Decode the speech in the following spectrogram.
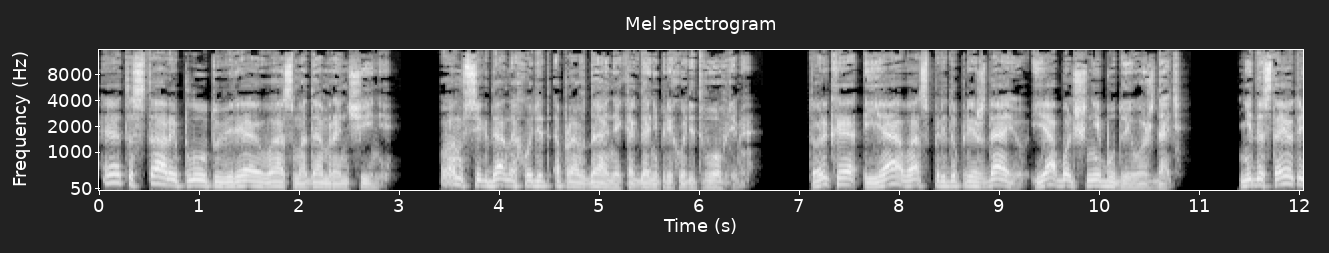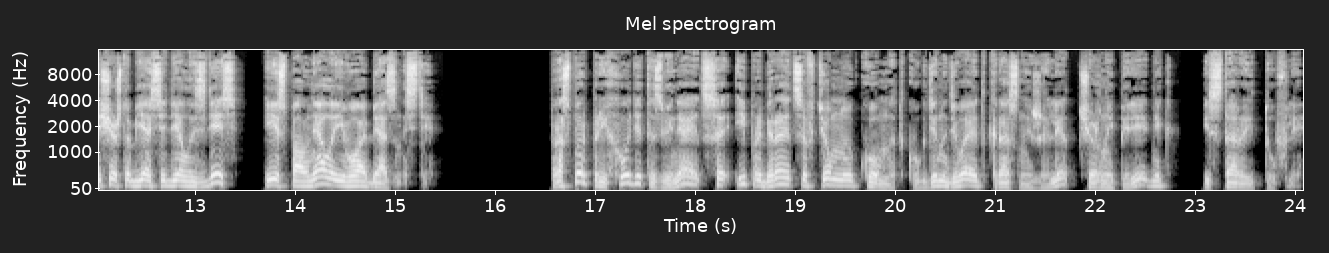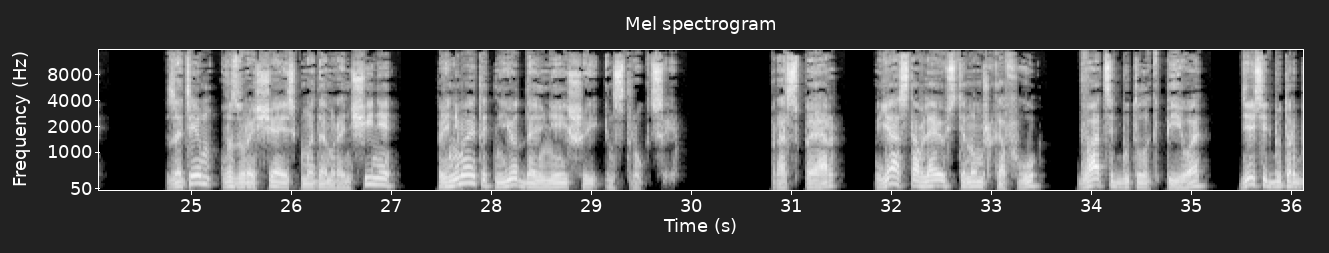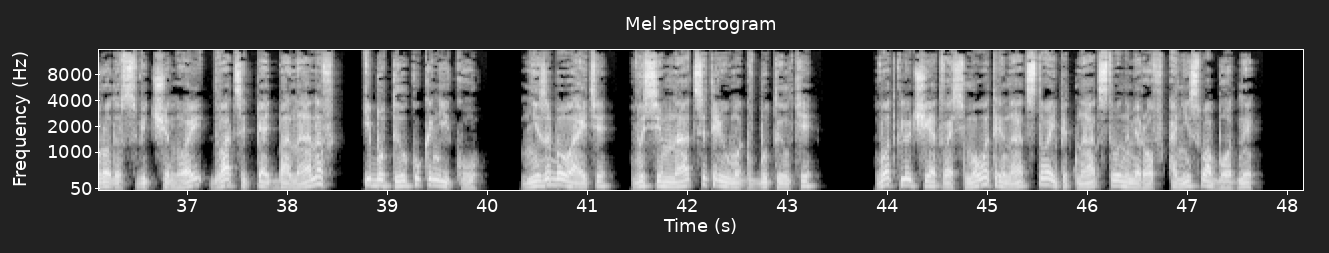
«Это старый плут, уверяю вас, мадам Ранчини. Он всегда находит оправдание, когда не приходит вовремя. Только я вас предупреждаю, я больше не буду его ждать. Не достает еще, чтобы я сидела здесь и исполняла его обязанности. Проспер приходит, извиняется и пробирается в темную комнатку, где надевает красный жилет, черный передник и старые туфли. Затем, возвращаясь к мадам Ранчини, принимает от нее дальнейшие инструкции. Проспер я оставляю в стенном шкафу 20 бутылок пива, 10 бутербродов с ветчиной, 25 бананов и бутылку коньяку. Не забывайте, 18 рюмок в бутылке. Вот ключи от 8, 13 и 15 номеров, они свободны.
